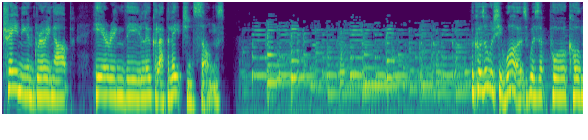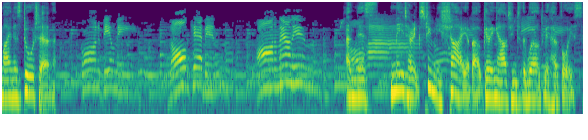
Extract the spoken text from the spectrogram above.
training and growing up hearing the local Appalachian songs. because all she was was a poor coal miner's daughter. To build me log cabin on a mountain. And this made her extremely shy about going out into the world with her voice.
